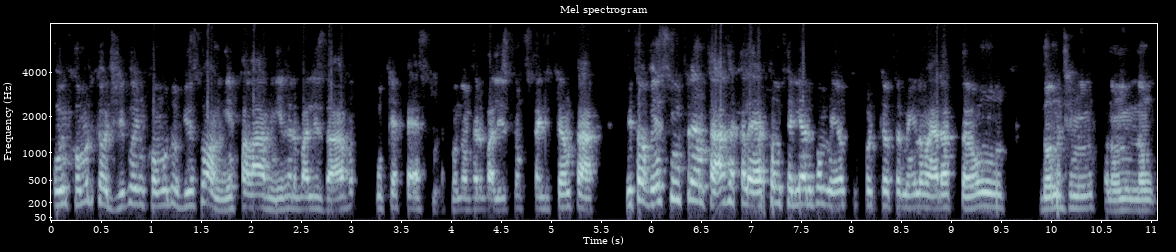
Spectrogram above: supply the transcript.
O incômodo que eu digo é o incômodo visual. Ninguém falava, ninguém verbalizava, o que é péssimo. Quando um verbalista não consegue tentar. E talvez se enfrentasse naquela época não teria argumento, porque eu também não era tão dono de mim. Eu não, não...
